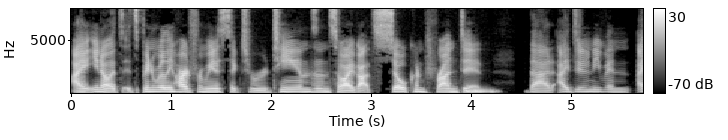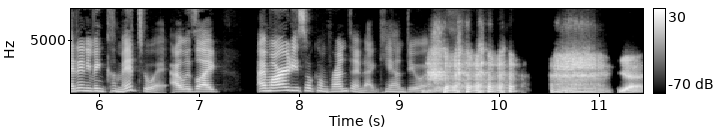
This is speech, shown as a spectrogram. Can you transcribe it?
I, you know, it's, it's been really hard for me to stick to routines. And so I got so confronted mm. that I didn't even, I didn't even commit to it. I was like, I'm already so confronted. I can't do it. yeah.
